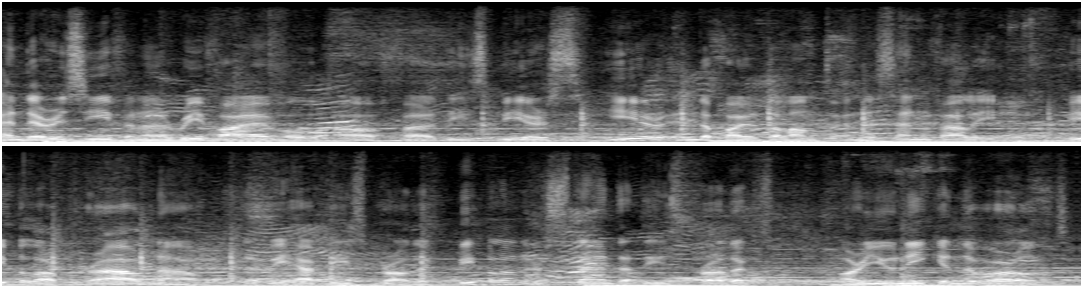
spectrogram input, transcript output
And there is even a revival of uh, these beers here in the Pajottenland and the Senne Valley. People are proud now that we have these products. People understand that these products are unique in the world.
